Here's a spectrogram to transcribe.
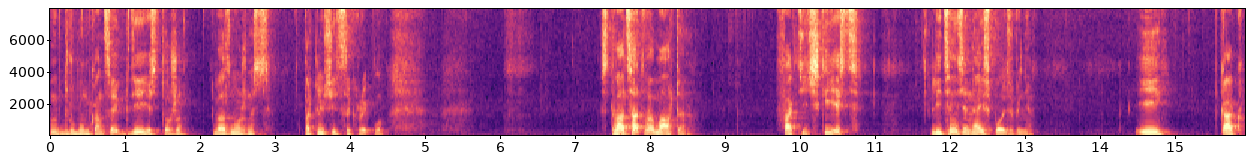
в другом конце, где есть тоже возможность подключиться к Ripple. С 20 марта фактически есть лицензия на использование. И, как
